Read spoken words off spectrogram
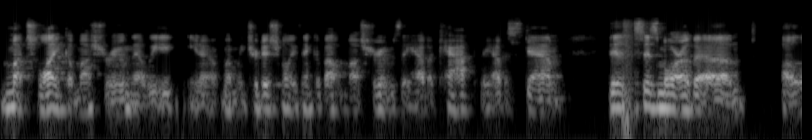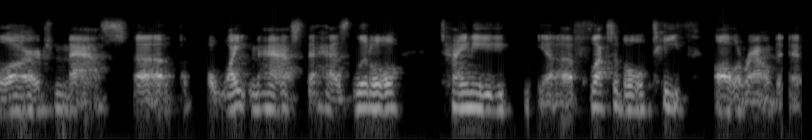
much like a mushroom that we, you know, when we traditionally think about mushrooms, they have a cap, they have a stem. This is more of a, a large mass, uh, a white mass that has little tiny uh, flexible teeth all around it.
